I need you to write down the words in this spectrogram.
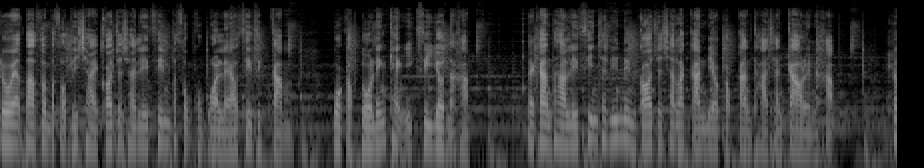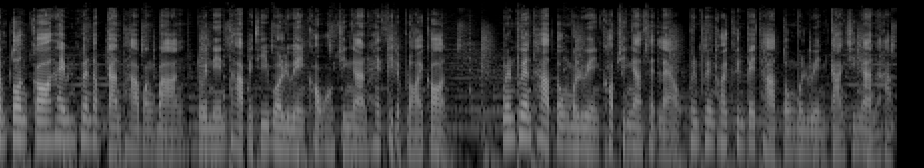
โดยอัตราส่วนผสมที่ใช้ก็จะใช้เรซินผสมโคบอลแล้ว 40 กรัม บวกกับตัวเล่งแข็งอีก 4 หยดนะครับ ในการทาเรซินชนิดหนึ่งก็จะใช้หลักการเดียวกับการทาชั้นกาวเลยนะครับ เริ่มต้นก็ให้เพื่อนๆทำการทาบางๆ โดยเน้นทาไปที่บริเวณขอบของชิ้นงานให้เสร็จเรียบร้อยก่อน เมื่อเพื่อนทาตรงบริเวณขอบชิ้นงานเสร็จแล้ว เพื่อนๆค่อยขึ้นไปทาตรงบริเวณกลางชิ้นงานนะครับ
